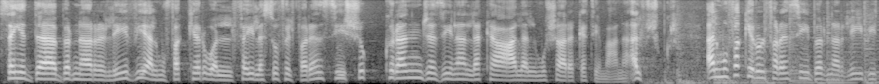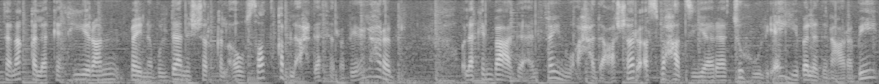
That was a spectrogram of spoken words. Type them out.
سيد برنار ليفي المفكر والفيلسوف الفرنسي شكرا جزيلا لك على المشاركة معنا. ألف شكر. المفكر الفرنسي برنار ليفي تنقل كثيرا بين بلدان الشرق الأوسط قبل أحداث الربيع العربي. ولكن بعد 2011 أصبحت زياراته لأي بلد عربي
